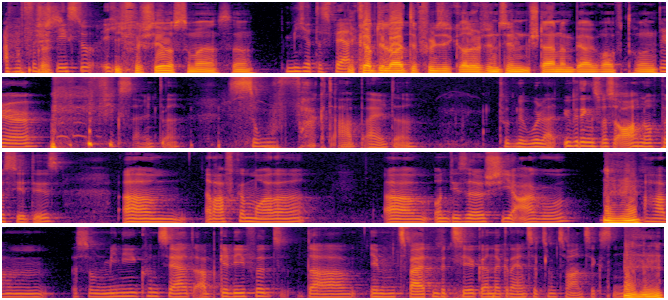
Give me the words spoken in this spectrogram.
Aber verstehst du, ich, Ich verstehe, was du meinst. Ja. mich hat das fertig. Ich glaube, die Leute fühlen sich gerade, als würden sie einen Stein am Berg rauftragen. Ja, fix, Alter. So fucked up, Alter. Tut mir wohl leid. Übrigens, was auch noch passiert ist, ähm, Raf Kamora ähm, und dieser Chiago Mhm. haben so ein Mini-Konzert abgeliefert, da im zweiten Bezirk an der Grenze zum 20. Mhm.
